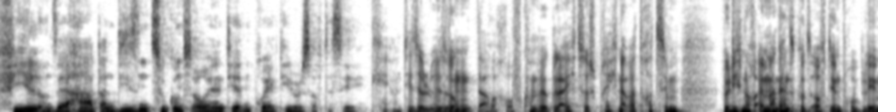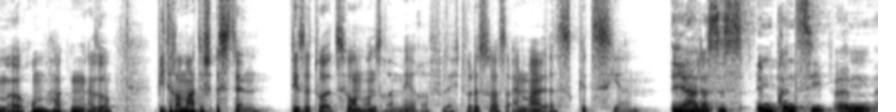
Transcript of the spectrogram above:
viel und sehr hart an diesem zukunftsorientierten Projekt Heroes of the Sea. Okay, und diese Lösung, darauf kommen wir gleich zu sprechen, aber trotzdem würde ich noch einmal ganz kurz auf den Problem äh, rumhacken. Also, wie dramatisch ist denn die Situation unserer Meere? Vielleicht würdest du das einmal skizzieren. Ja, das ist im Prinzip ähm,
